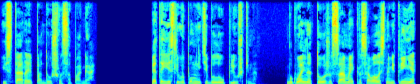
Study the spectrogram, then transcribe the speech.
и старая подошва сапога. Это, если вы помните, было у Плюшкина. Буквально то же самое красовалось на витрине,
